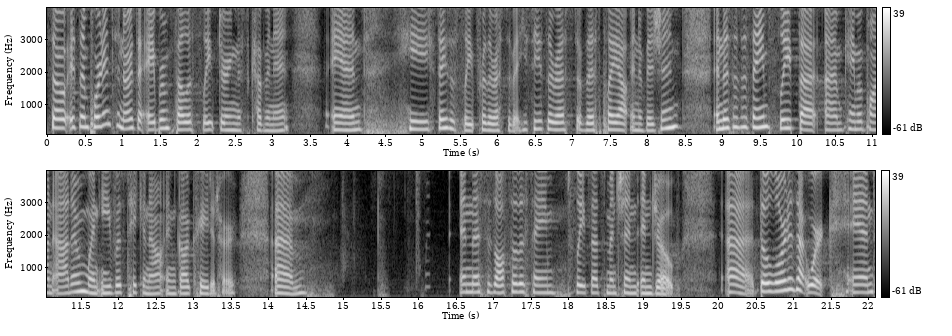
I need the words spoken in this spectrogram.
So it's important to note that Abram fell asleep during this covenant and he stays asleep for the rest of it. He sees the rest of this play out in a vision. And this is the same sleep that um, came upon Adam when Eve was taken out and God created her. Um, and this is also the same sleep that's mentioned in Job. Uh, the Lord is at work, and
